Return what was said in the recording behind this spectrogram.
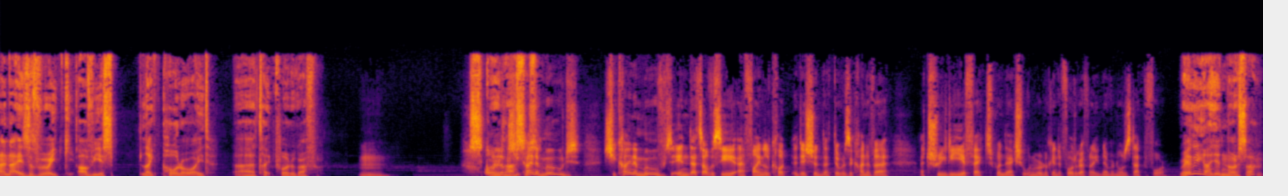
And that is a very obvious, like, Polaroid uh, type photograph. Oh, look, glasses. she kind of moved. She kind of moved in. That's obviously a final cut edition. That there was a kind of a, a 3D effect when they actually when we were looking at the photograph, and I'd never noticed that before. Really? I didn't notice that.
